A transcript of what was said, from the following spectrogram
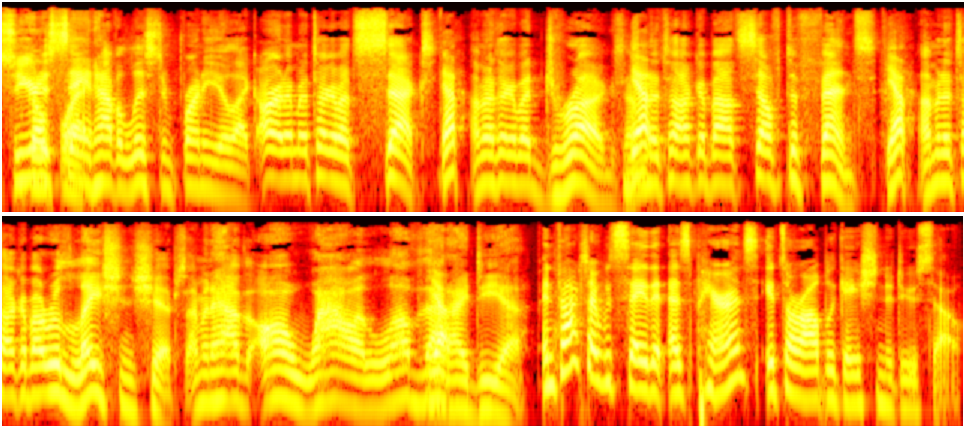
So you're Go just saying it. have a list in front of you like, all right, I'm going to talk about sex. Yep. I'm going to talk about drugs. I'm Yep. going to talk about self-defense. Yep. I'm going to talk about relationships. I'm going to have oh wow, I love that Yep. idea. In fact, I would say that as parents, it's our obligation to do so.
